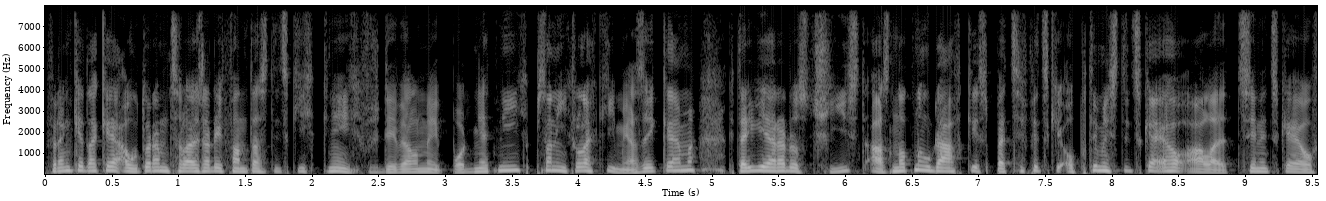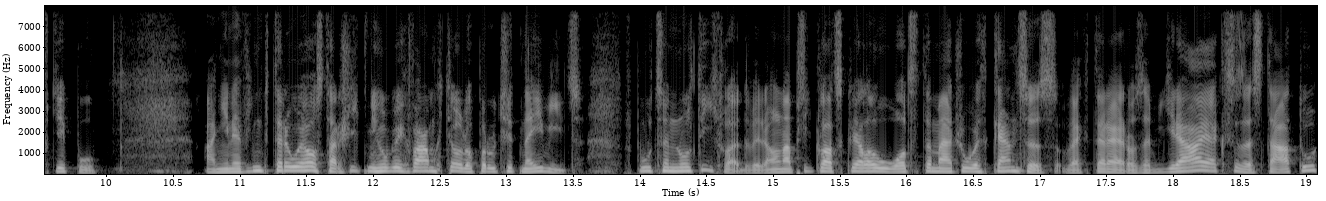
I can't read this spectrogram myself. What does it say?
Frank je také autorem celé řady fantastických knih, vždy velmi podnětných, psaných lehkým jazykem, který je radost číst a s notnou dávky specificky optimistického, ale cynického vtipu tempo Ani nevím, kterou jeho starší knihu bych vám chtěl doporučit nejvíc. V půlce nultých let vydal například skvělou What's the Matter with Kansas, ve které rozebírá, jak se ze státu,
